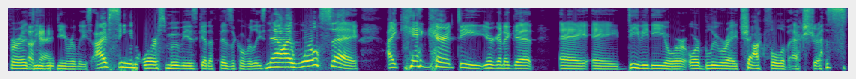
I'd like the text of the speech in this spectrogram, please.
for a Okay. DVD release. I've seen worse movies get a physical release. Now I will say I can't guarantee you're gonna get a a DVD or or Blu-ray chock full of extras.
